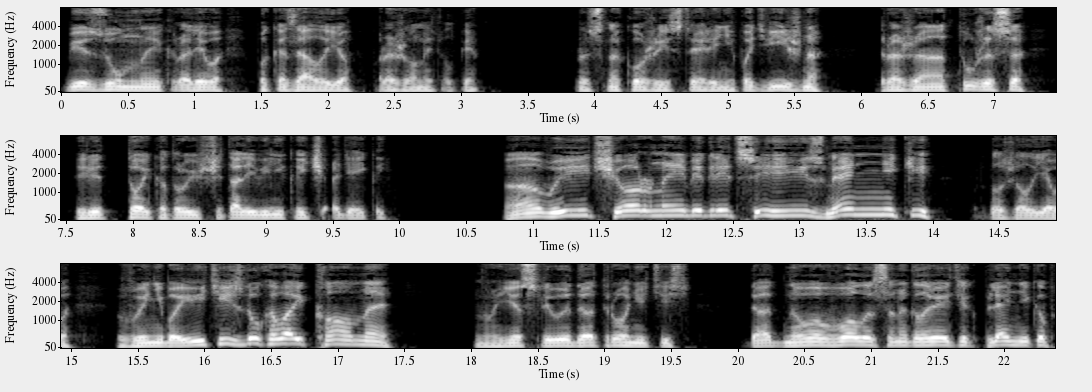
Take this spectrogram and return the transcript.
безумная королева показала ее пораженной толпе. Краснокожие стояли неподвижно, дрожа от ужаса перед той, которую считали великой чародейкой. — А вы, черные беглецы и изменники, — продолжал Ева, — вы не боитесь духа Вайкоме? Но если вы дотронетесь до одного волоса на голове этих пленников,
